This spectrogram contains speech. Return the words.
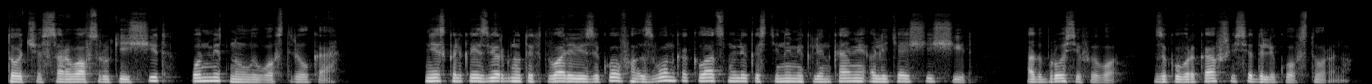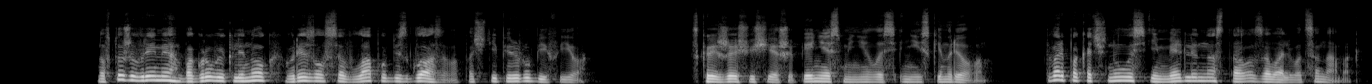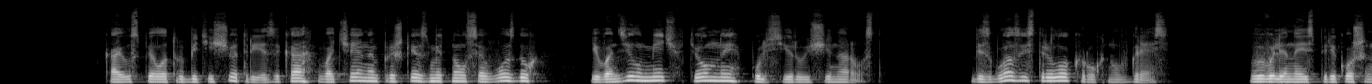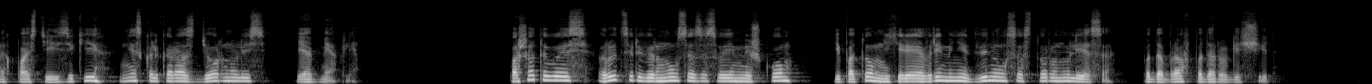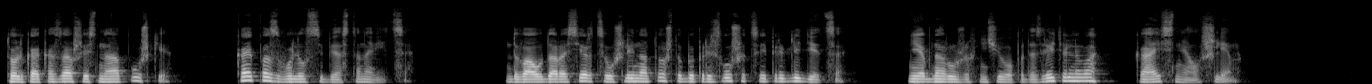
Тотчас сорвав с руки щит, он метнул его в стрелка. Несколько извергнутых тварей языков звонко клацнули костяными клинками о летящий щит, отбросив его, закувыркавшийся далеко в сторону. Но в то же время багровый клинок врезался в лапу Безглазого, почти перерубив ее. Скрежещущее шипение сменилось низким ревом. Тварь покачнулась и медленно стала заваливаться на бок. Кай успел отрубить еще три языка, в отчаянном прыжке взметнулся в воздух и вонзил меч в темный, пульсирующий нарост. Безглазый стрелок рухнул в грязь. Вываленные из перекошенных пастей языки несколько раз дернулись и обмякли. Пошатываясь, рыцарь вернулся за своим мешком и потом, не теряя времени, двинулся в сторону леса, подобрав по дороге щит. Только оказавшись на опушке, Кай позволил себе остановиться. Два удара сердца ушли на то, чтобы прислушаться и приглядеться. Не обнаружив ничего подозрительного, Кай снял шлем.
